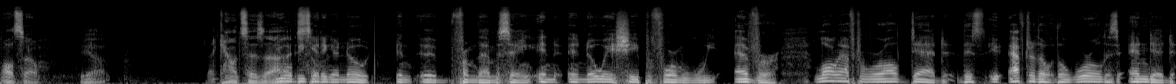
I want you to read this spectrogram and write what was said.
also. Yeah. That counts as uh, you will be so- getting a note in, uh, from them saying, "In in no way, shape, or form will we ever, long after we're all dead, this after the the world is ended,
